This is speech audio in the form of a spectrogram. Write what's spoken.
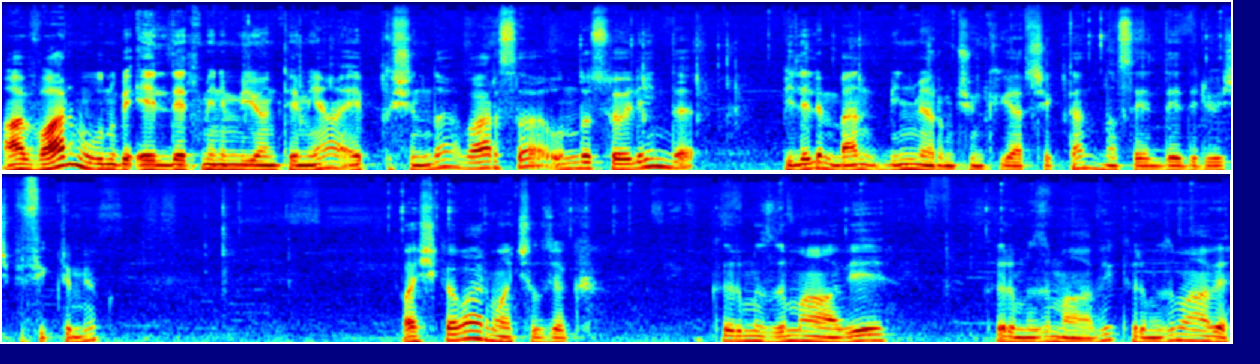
Abi var mı bunu bir elde etmenin bir yöntemi ya app dışında? Varsa onu da söyleyin de bilelim. Ben bilmiyorum çünkü gerçekten nasıl elde ediliyor hiçbir fikrim yok. Başka var mı açılacak? Kırmızı, mavi, kırmızı, mavi, kırmızı, mavi.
